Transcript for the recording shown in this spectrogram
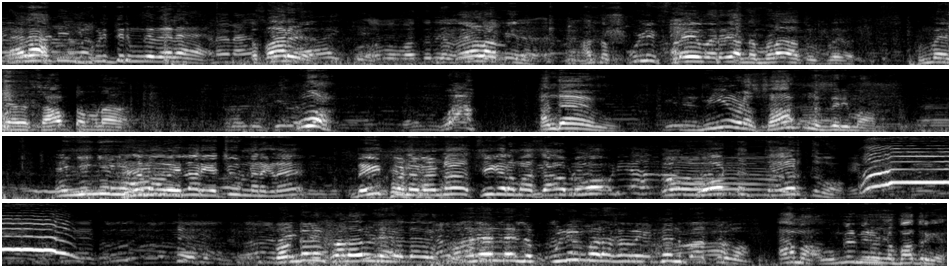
வேலை, இப்படி திரும்ப வேலை இப்ப வேலை இந்த வேளா மீன் அந்த புளி ஃபிளேவர் அந்த மிளகாத்தூள் ஃபிளேவர் உண்மையில அதை சாப்பிட்டோம்னா வா, வா. அந்த மீனோட சாப்பிட்டு தெரியுமா? எல்லாரும் எச்சு நினைக்கிறேன். வெயிட் பண்ண வேண்டாம் சீக்கிரமா சாப்பிடுவோம். போட்டு தகர்த்துவோம் பொங்கலும் கலர்ல முதல்ல இந்த புளி மிளகாவை என்னன்னு பாத்துருவோம் ஆமா உங்கள் மீன் ஒண்ணு பாத்துருங்க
